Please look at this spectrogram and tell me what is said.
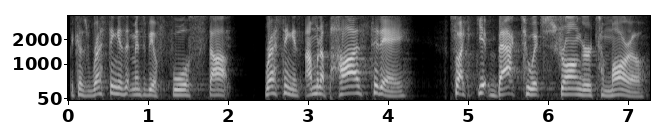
because resting isn't meant to be a full stop. Resting is, I'm going to pause today so I can get back to it stronger tomorrow.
